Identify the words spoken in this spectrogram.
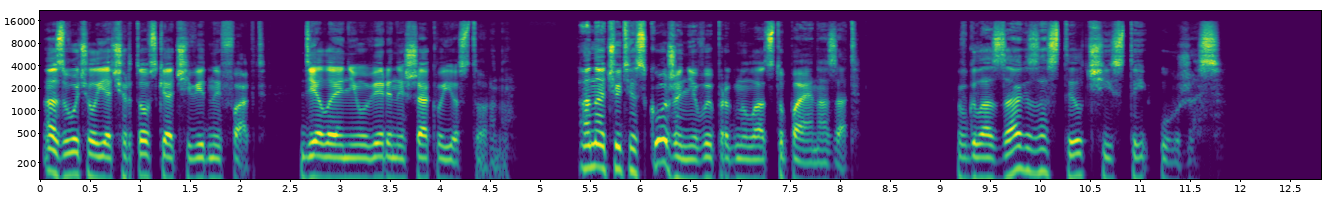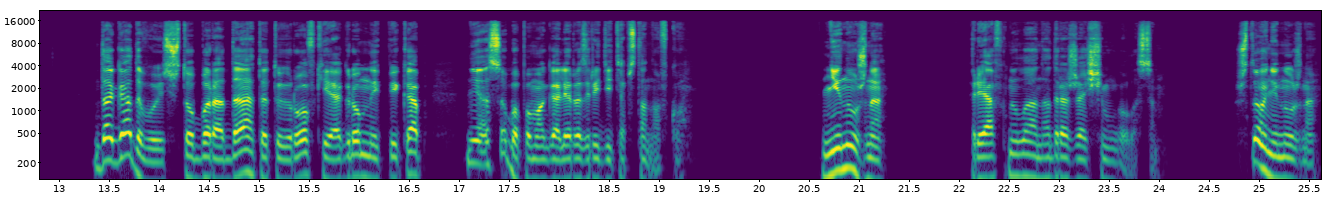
озвучил я чертовски очевидный факт, делая неуверенный шаг в ее сторону. Она чуть из кожи не выпрыгнула, отступая назад. В глазах застыл чистый ужас. Догадываюсь, что борода, татуировки и огромный пикап не особо помогали разрядить обстановку. «Не нужно», — рявкнула она дрожащим голосом. «Что не нужно?»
